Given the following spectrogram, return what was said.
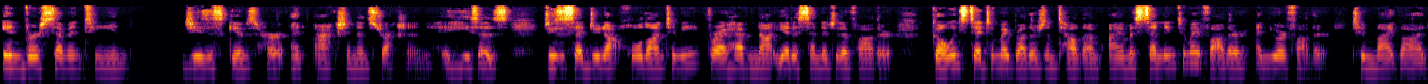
In verse 17, Jesus gives her an action instruction. He says, Jesus said, Do not hold on to me, for I have not yet ascended to the Father. Go instead to my brothers and tell them, I am ascending to my Father and your Father, to my God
